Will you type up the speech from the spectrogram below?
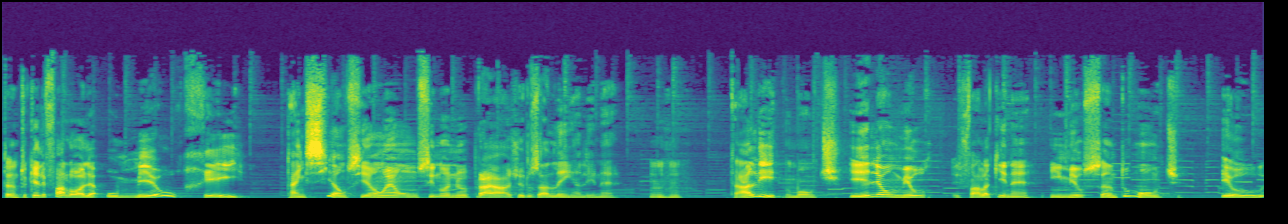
Tanto que ele fala: olha, o meu rei tá em Sião. Sião é um sinônimo pra Jerusalém ali, né? Uhum. Tá ali. No monte. Ele é o meu. Ele fala aqui, né? Em meu santo monte. Eu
